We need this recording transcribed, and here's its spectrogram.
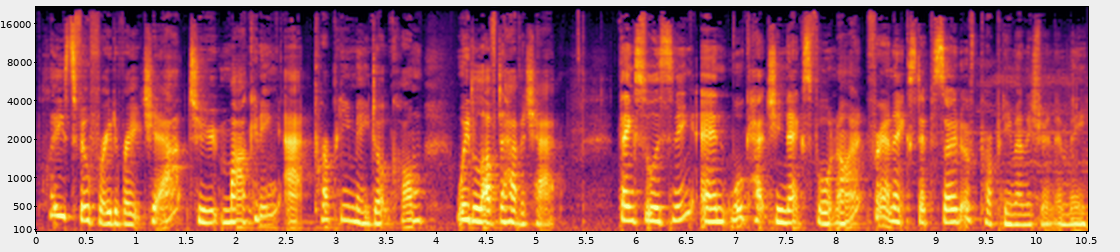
please feel free to reach out to marketing at propertyme.com. We'd love to have a chat. Thanks for listening, and we'll catch you next fortnight for our next episode of Property Management and Me.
